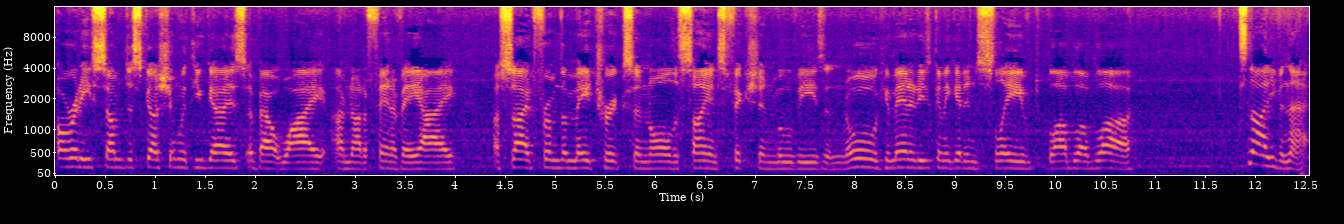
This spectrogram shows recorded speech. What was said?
already some discussion with you guys about why I'm not a fan of AI, aside from The Matrix and all the science fiction movies, and oh, humanity's gonna get enslaved, blah blah blah. It's not even that.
